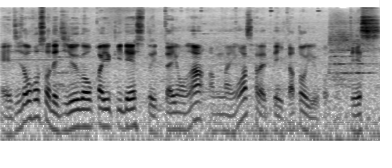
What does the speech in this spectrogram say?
えー、自動放送で自由が丘行きですといったような案内はされていたということです。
